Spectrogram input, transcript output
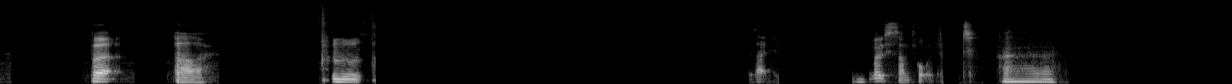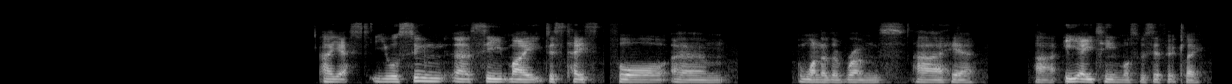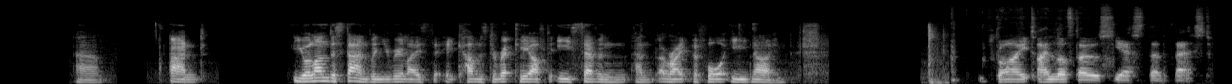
but uh, Mm. Most unfortunate. Uh, ah, yes, you will soon uh, see my distaste for um, one of the rooms uh, here, uh, E18 more specifically. Um, and you'll understand when you realize that it comes directly after E7 and right before E E9. Right, I love those. Yes, they're the best.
